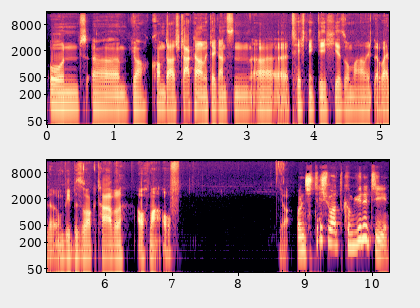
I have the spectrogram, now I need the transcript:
und ähm, ja, komm da, schlag da mal mit der ganzen äh, Technik, die ich hier so mal mittlerweile irgendwie besorgt habe, auch mal auf. Ja. Und Stichwort Community.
